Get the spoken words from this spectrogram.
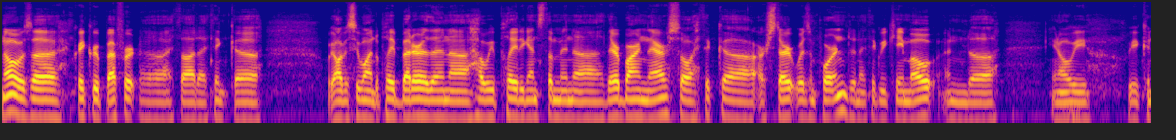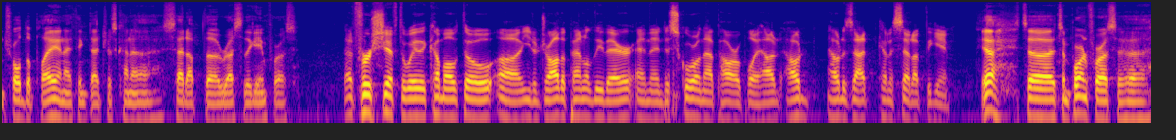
no, it was a great group effort. Uh, I thought, I think uh, we obviously wanted to play better than uh, how we played against them in uh, their barn there. So I think uh, our start was important, and I think we came out and uh, you know we we controlled the play, and I think that just kind of set up the rest of the game for us. That first shift, the way they come out though, uh, you know, draw the penalty there, and then to score on that power play. How how how does that kind of set up the game? Yeah, it's uh, it's important for us. Uh,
